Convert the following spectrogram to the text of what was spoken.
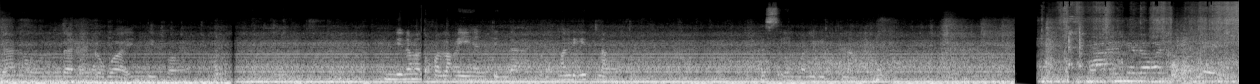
ganun, daming gawain, di ba? Kalakihan tindahan ko. Maliit lang ito. As in, maliit lang. Pula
